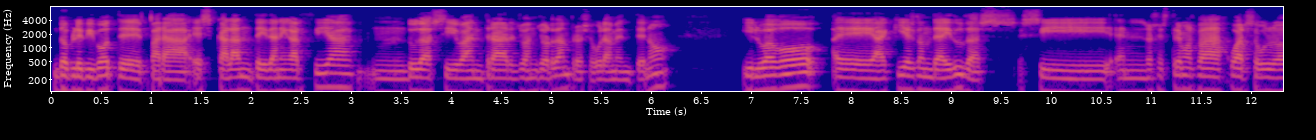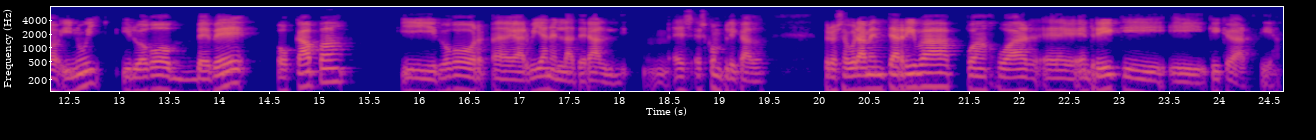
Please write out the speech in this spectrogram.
Doble pivote para Escalante y Dani García. Mm, dudas si va a entrar Joan Jordan, pero seguramente no. Y luego eh, aquí es donde hay dudas. Si en los extremos va a jugar seguro Inui y luego Bebé o Capa y luego eh, en el lateral. Es, es, complicado. Pero seguramente arriba puedan jugar eh, Enrique y, y Quique García.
